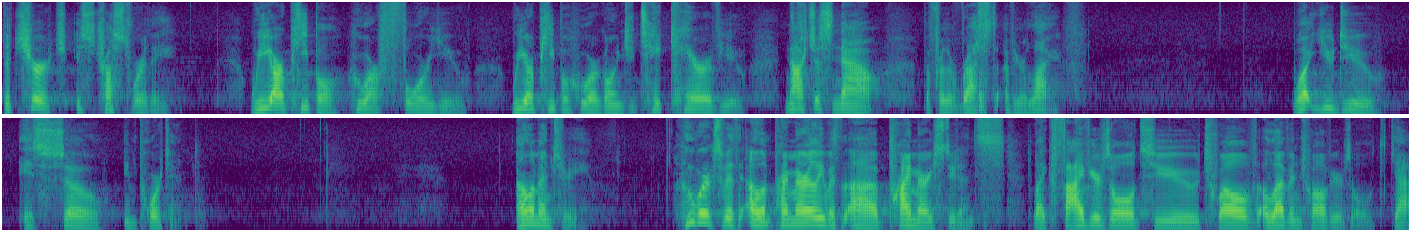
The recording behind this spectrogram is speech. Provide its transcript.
the church is trustworthy. We are people who are for you. We are people who are going to take care of you, not just now, but for the rest of your life. What you do is so important. Elementary. Who works with primarily with uh, primary students? Like five years old to 12, 11, 12 years old. Yeah.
